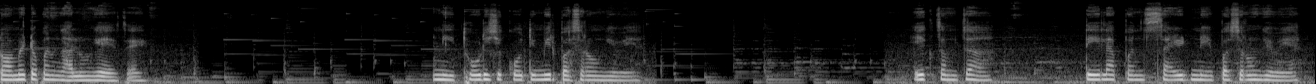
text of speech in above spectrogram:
टॉमॅटो पण घालून घ्यायचा आहे. आणि थोडीशी कोथिंबीर पसरवून घेऊया. एक चमचा तेल आपण साईडने पसरून घेऊया.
